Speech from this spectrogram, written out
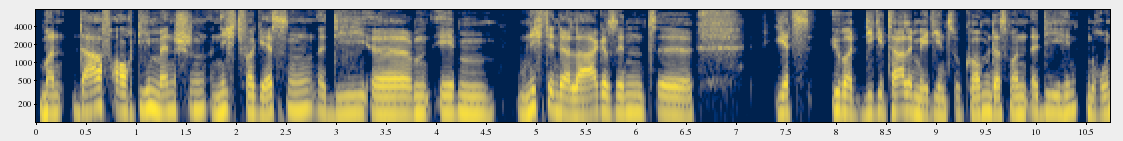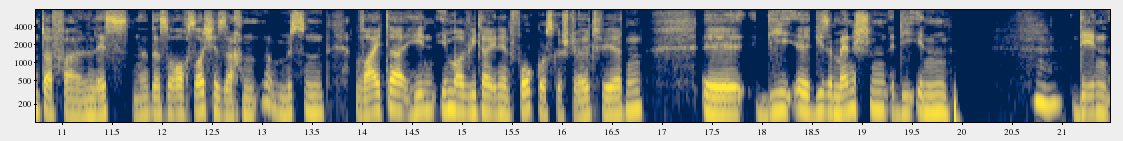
Man darf auch die Menschen nicht vergessen, die ähm, eben nicht in der Lage sind, äh, jetzt über digitale Medien zu kommen, dass man äh, die hinten runterfallen lässt. Ne? Dass auch solche Sachen müssen weiterhin immer wieder in den Fokus gestellt werden. Äh, die, äh, diese Menschen, die in hm. den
